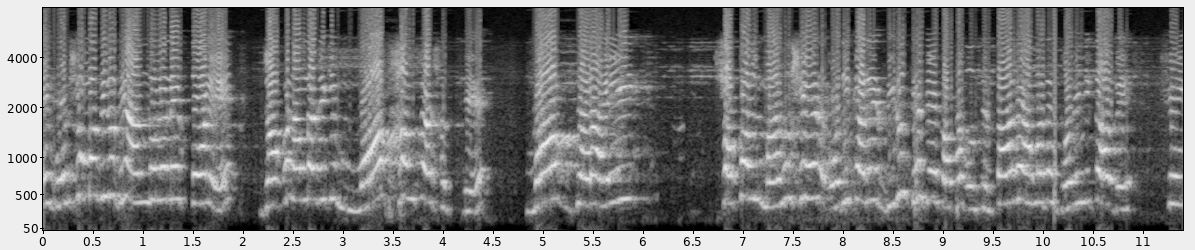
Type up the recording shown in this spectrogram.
এই বৈষম্য বিরোধী আন্দোলনের পরে যখন আমরা দেখি মব সন্ত্রাস হচ্ছে, মব যারা এই সকল মানুষের অধিকারের বিরুদ্ধে যে কথা বলছেন, তাহলে আমাদের ধরে নিতে হবে সেই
